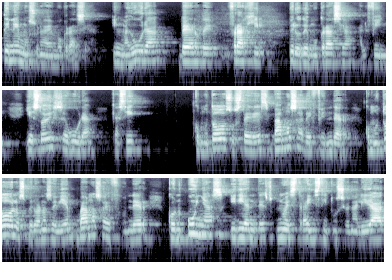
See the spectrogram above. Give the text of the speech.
tenemos una democracia inmadura, verde, frágil, pero democracia al fin. Y estoy segura que así como todos ustedes, vamos a defender, como todos los peruanos de bien, vamos a defender con uñas y dientes nuestra institucionalidad,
